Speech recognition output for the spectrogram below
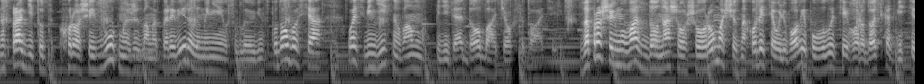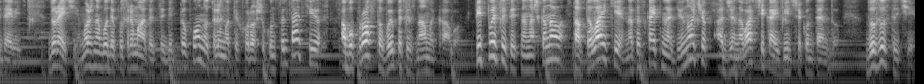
Насправді тут хороший звук, ми вже з вами перевірили, мені особливо він сподобався. Ось він дійсно вам підійде до багатьох ситуацій. Запрошуємо вас до нашого шоуруму, що знаходиться у Львові по вулиці Городоцька, 209. До речі, можна буде потримати цей диктофон, отримати хорошу консультацію або просто випити з нами каву. Підписуйтесь на наш канал, ставте лайки, натискайте на дзвіночок, адже на вас чекає більше контенту. До зустрічі!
